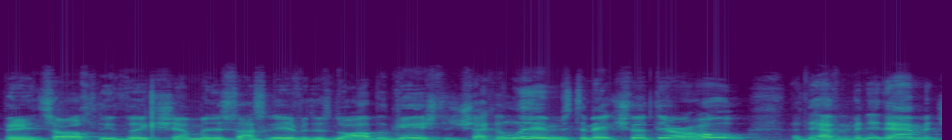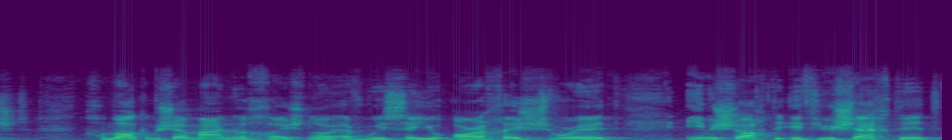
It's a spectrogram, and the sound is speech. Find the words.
There's no obligation to check the limbs to make sure that they are whole, that they haven't been damaged. Whenever we say you are cheshish for it, if you shecht it,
